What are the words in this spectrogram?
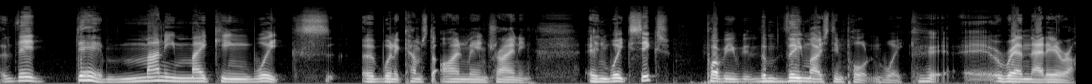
they're they're money making weeks uh, when it comes to Ironman training. In week six, probably the, the most important week uh, around that era.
